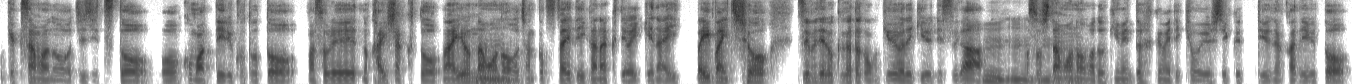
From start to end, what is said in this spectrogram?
お客様の事実とお困っていることと、まあ、それの解釈と、まあ、いろんなものをちゃんと伝えていかなくてはいけない。まあ、今一応、 Zoom で録画とかも共有はできるんですが、うんうんうんうん。まあそうしたものをまあドキュメント含めて共有していくっていう中で言うと、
